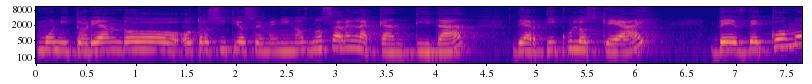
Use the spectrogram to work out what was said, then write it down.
monitoreando otros sitios femeninos, no saben la cantidad de artículos que hay, desde cómo,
